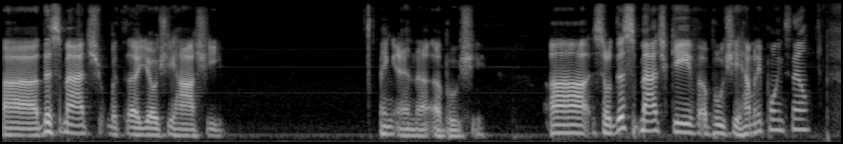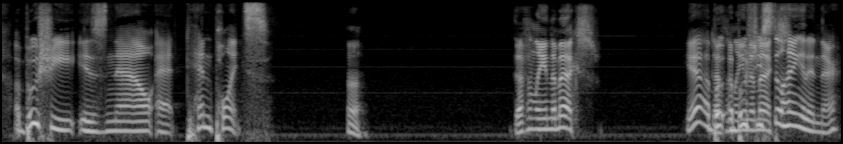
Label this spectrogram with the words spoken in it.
Uh, this match with uh, Yoshihashi and, and uh, Ibushi. Uh, so this match gave Ibushi how many points now? Ibushi is now at ten points. Definitely in the mix. Yeah, Ibushi's still hanging in there.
